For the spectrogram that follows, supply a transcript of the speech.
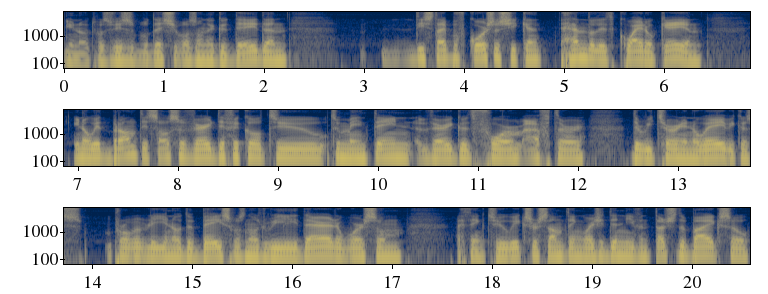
you know it was visible that she was on a good day then these type of courses she can handle it quite okay and you know with Brand it's also very difficult to to maintain very good form after the return in a way because probably you know the base was not really there. There were some, I think, two weeks or something where she didn't even touch the bike. So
